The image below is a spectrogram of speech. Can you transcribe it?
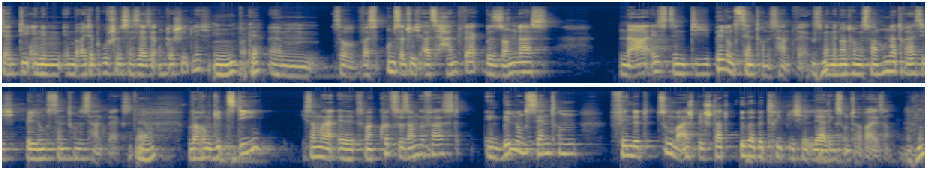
Ja, die in dem, im Bereich der Berufsschule ist das sehr, sehr unterschiedlich. Mhm, okay. Ähm, so, was uns natürlich als Handwerk besonders nah ist, sind die Bildungszentren des Handwerks. Mhm. Wir haben in Nordrhein-Westfalen 130 Bildungszentren des Handwerks. Ja. Warum gibt's die? Ich sag mal, äh, jetzt mal kurz zusammengefasst. In Bildungszentren findet zum Beispiel statt überbetriebliche Lehrlingsunterweisung. Mhm.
